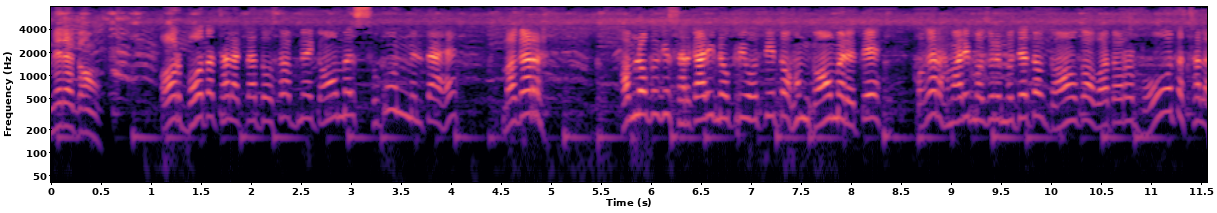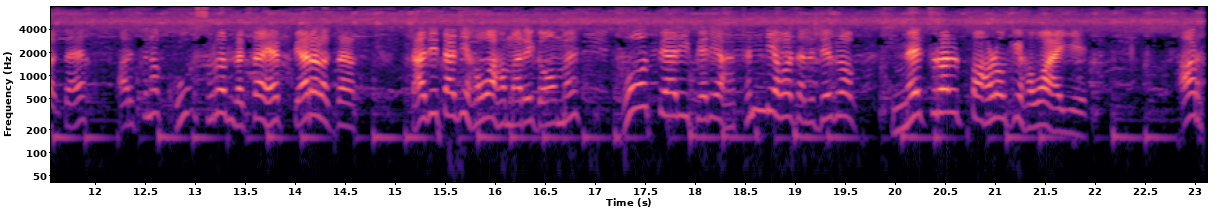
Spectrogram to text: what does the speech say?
मेरा गाँव। और बहुत अच्छा लगता है दोस्तों, अपने गाँव में सुकून मिलता है, मगर हम लोगों की सरकारी नौकरी होती है तो हम गाँव में रहते मगर हमारी मजदूरी मुझे तो गाँव का वातावरण बहुत अच्छा लगता है और इतना खूबसूरत लगता है, प्यारा लगता है। ताजी ताजी हवा हमारे गाँव में, बहुत प्यारी प्यारी ठंडी हवा चल रही देख लो नेचुरल पहाड़ों की हवा है ये। और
